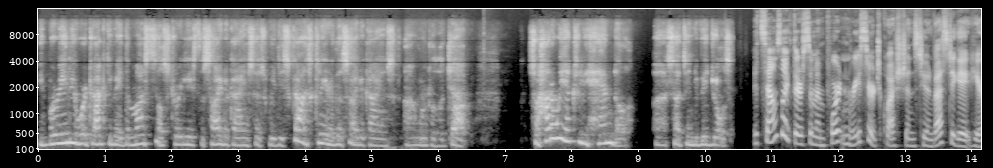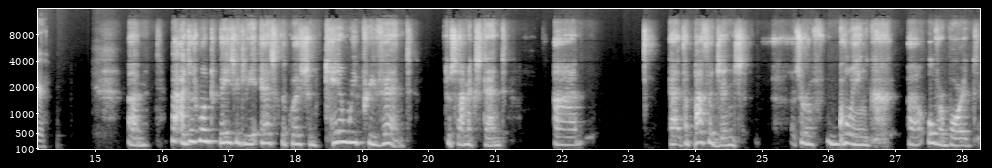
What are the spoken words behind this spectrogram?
If we really were to activate the mast cells to release the cytokines, as we discussed, clearly the cytokines uh, will do the job. So, how do we actually handle uh, such individuals? It sounds like there's some important research questions to investigate here. Um, I just want to basically ask the question can we prevent, to some extent, um, uh, the pathogens uh, sort of going uh, overboard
